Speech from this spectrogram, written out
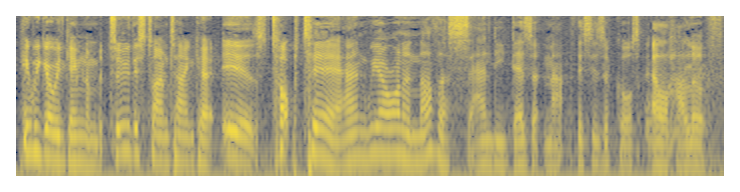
Here we go with game number two. This time Tanker is top tier, and we are on another sandy desert map. This is, of course, El Haluf.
